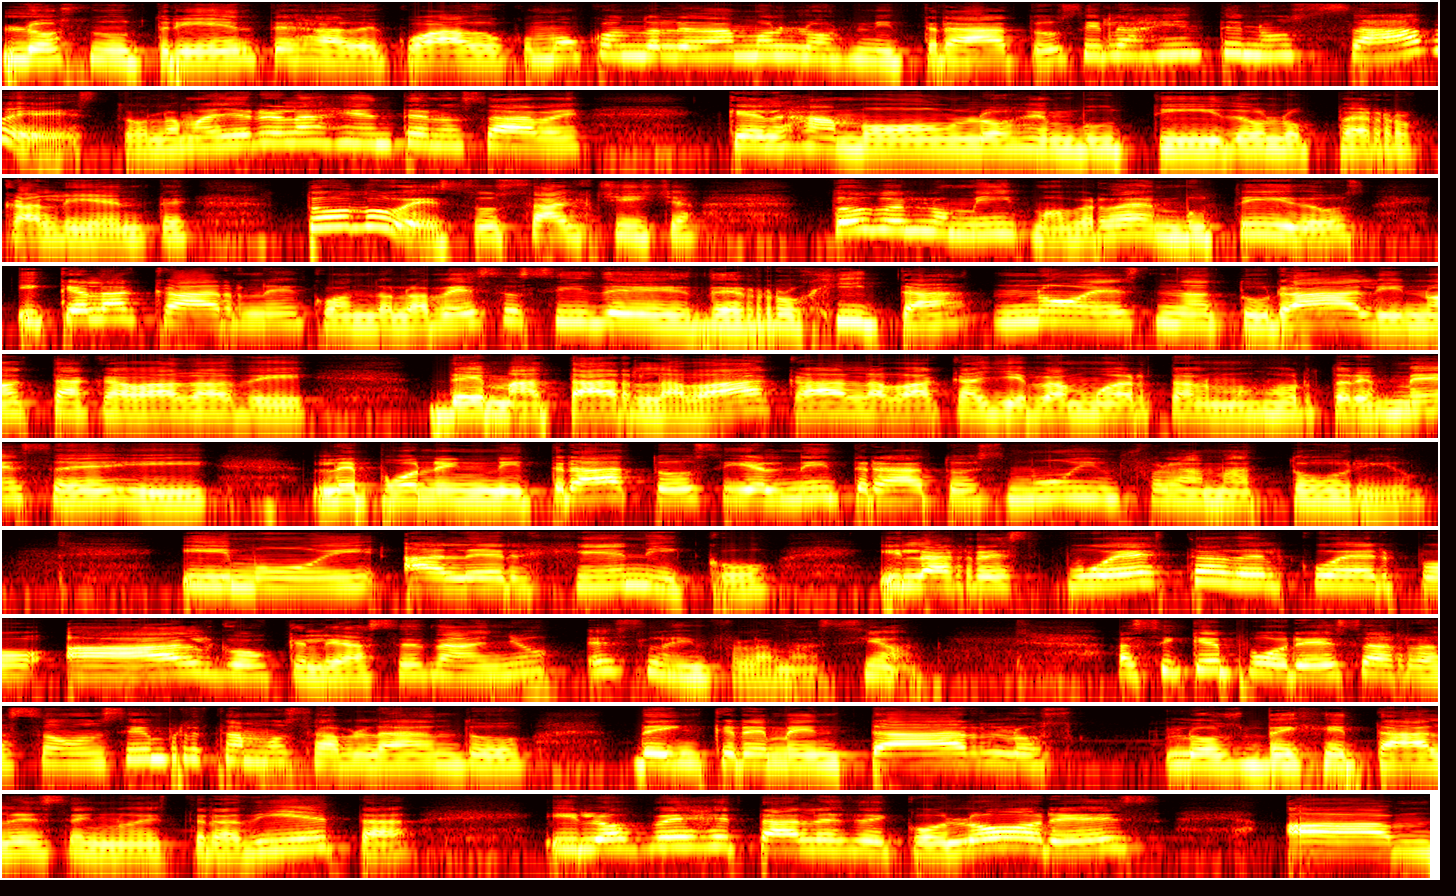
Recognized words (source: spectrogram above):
los nutrientes adecuados, como cuando le damos los nitratos, y la gente no sabe esto, la mayoría de la gente no sabe que el jamón, los embutidos, los perros calientes, todo eso, salchicha, todo es lo mismo, ¿verdad? Embutidos, y que la carne, cuando la ves así de, de rojita, no es natural y no está acabada de de matar la vaca. La vaca lleva muerta a lo mejor tres meses y le ponen nitratos y el nitrato es muy inflamatorio y muy alergénico y la respuesta del cuerpo a algo que le hace daño es la inflamación. Así que por esa razón siempre estamos hablando de incrementar los, los vegetales en nuestra dieta y los vegetales de colores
